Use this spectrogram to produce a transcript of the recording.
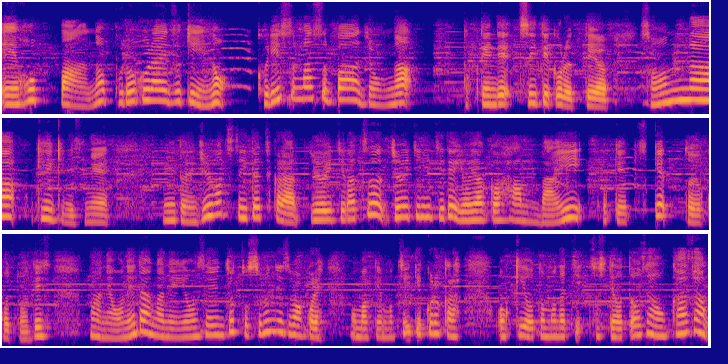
えー、ホッパーのプログライズキーのクリスマスバージョンが特典でついてくるっていうそんなケーキですね。えーとね、10月1日から11月11日で予約販売受付ということです。まあね、お値段がね、4000円ちょっとするんですわ、これ。おまけもついてくるから、大きいお友達、そしてお父さんお母さん、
